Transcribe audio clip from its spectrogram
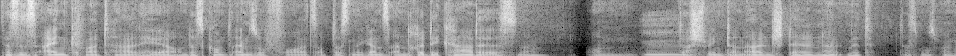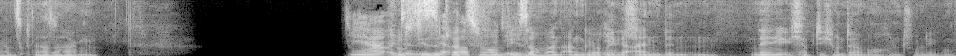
das ist ein Quartal her und das kommt einem so vor, als ob das eine ganz andere Dekade ist. Ne? Und mhm. das schwingt an allen Stellen halt mit. Das muss man ganz klar sagen. Ja, und Plus die Situation, ja die, wie soll man Angehörige ja, einbinden? Nee, ich habe dich unterbrochen, Entschuldigung.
